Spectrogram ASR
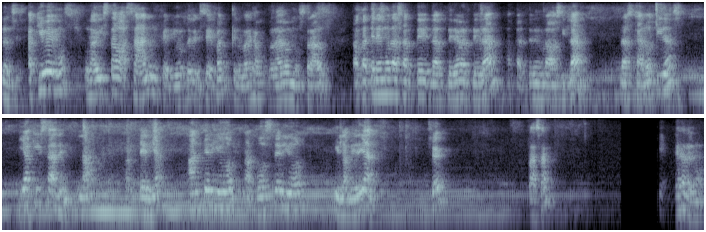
Entonces, aquí vemos una vista basal o inferior del encéfalo, que nos lo dejamos- nos hemos mostrado. Acá tenemos las arte- la arteria vertebral, acá tenemos la basilar, las carótidas, y aquí sale la arteria anterior, la posterior y la medial. ¿Sí? ¿Pasa? Bien, déjame ver.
